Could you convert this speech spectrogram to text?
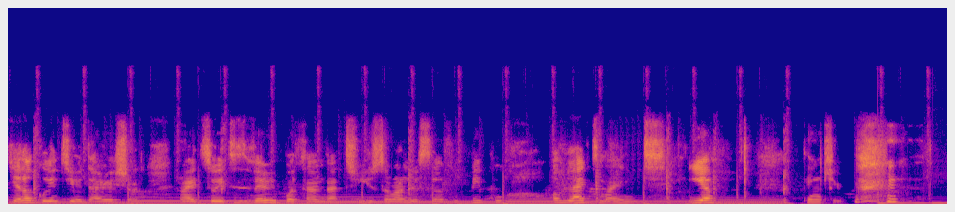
you're not going to your direction, right? So it is very important that you surround yourself with people of like mind. Yeah, thank you.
